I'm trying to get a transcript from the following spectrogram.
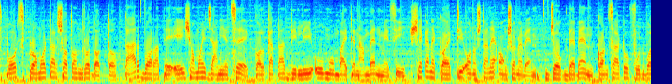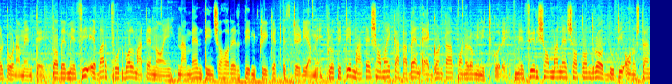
স্পোর্টস প্রমোটার স্বতন্ত্র দত্ত। তার বরাতে এই সময় জানিয়েছে, কলকাতা, দিল্লি ও মুম্বাইতে নামবেন মেসি। সেখানে কয়েকটি অনুষ্ঠানে অংশ নেবেন। যোগ দেবেন কনসার্ট ও ফুটবল টুর্নামেন্টে। তবে মেসি এবার ফুটবল মাঠে নয়, নামবেন তিন শহরের তিন ক্রিকেট স্টেডিয়ামে। প্রতিটি মাঠে সময় কাটাবেন এক ঘণ্টা পনেরো মিনিট করে। মেসির সম্মানে স্বতন্ত্র দুটি অনুষ্ঠান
